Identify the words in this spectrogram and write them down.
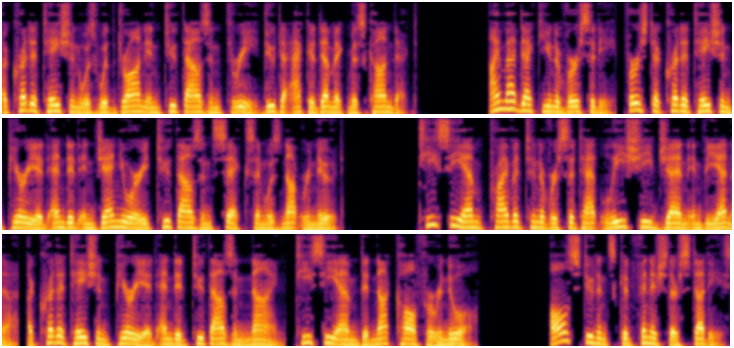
accreditation was withdrawn in 2003 due to academic misconduct. IMADEC University, first accreditation period ended in January 2006 and was not renewed. TCM Privatuniversität Li Shi Zhen in Vienna, accreditation period ended 2009, TCM did not call for renewal. All students could finish their studies.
